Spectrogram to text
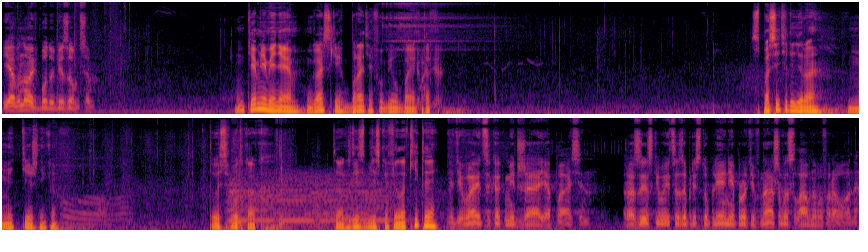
я вновь буду безумцем. Но, тем не менее, гальских братьев убил Баек. Так, спасите лидера мятежников. То есть вот как. Так, здесь близко филокиты. Одевается как Меджа и опасен. Разыскивается за преступление против нашего славного фараона.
